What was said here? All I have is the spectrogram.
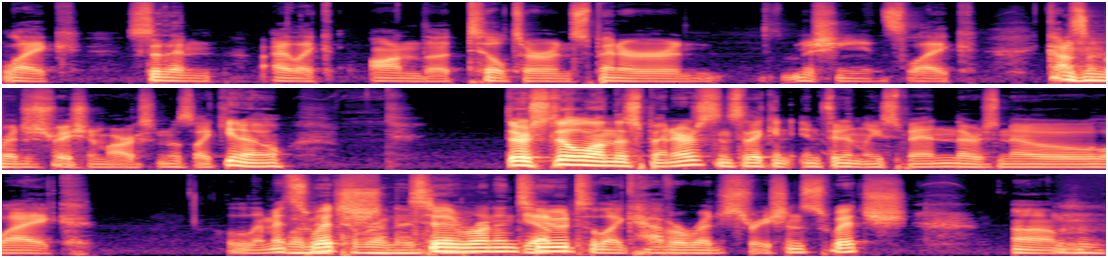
Like so then I like on the tilter and spinner and machines, like got some Mhm. registration marks and was like, you know, they're still on the spinners since they can infinitely spin. There's no like limit, Limit to switch run to run into Yep. to like have a registration switch. Um Mhm.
